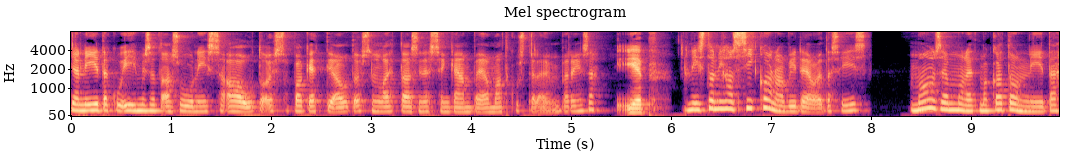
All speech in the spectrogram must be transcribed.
ja niitä kun ihmiset asuu niissä autoissa, pakettiautoissa, ne laittaa sinne sen kämpän ja matkustelee ympärinsä. Jep. Niistä on ihan sikana videoita siis. Mä oon semmonen, että mä katon niitä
